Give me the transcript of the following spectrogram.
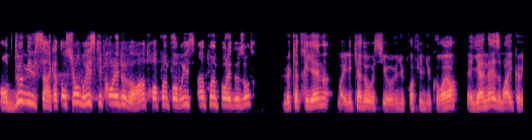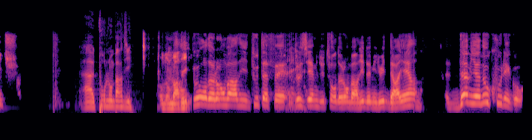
en 2005. Attention, Brice qui prend les devants. Hein. Trois points pour Brice, un point pour les deux autres. Le quatrième, bon, il est cadeau aussi au vu du profil du coureur, Janez Brajkovic. Ah, Tour de Lombardie. Tour de Lombardie. Tour de Lombardie, tout à fait. Deuxième du Tour de Lombardie 2008 derrière Damiano Cunego.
